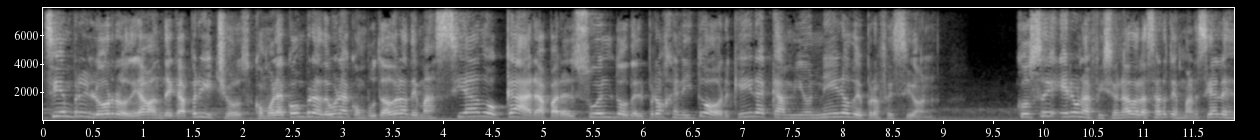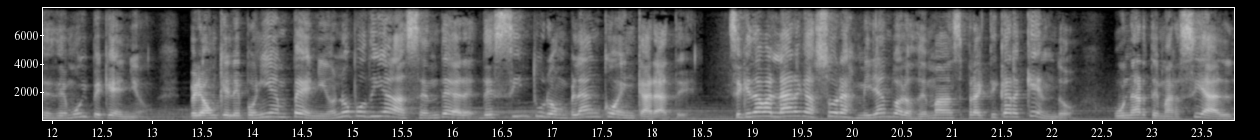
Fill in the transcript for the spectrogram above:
Siempre lo rodeaban de caprichos, como la compra de una computadora demasiado cara para el sueldo del progenitor, que era camionero de profesión. José era un aficionado a las artes marciales desde muy pequeño, pero aunque le ponía empeño, no podía ascender de cinturón blanco en karate. Se quedaba largas horas mirando a los demás practicar kendo, un arte marcial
